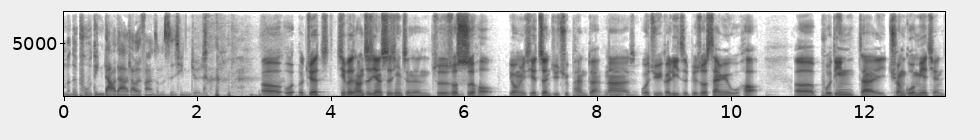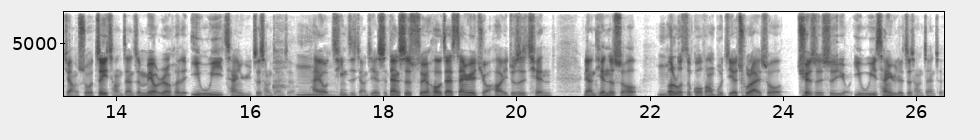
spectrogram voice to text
我们的普丁大大他会发生什么事情？你觉得？呃，我我觉得基本上这件事情只能就是说事后。用一些证据去判断。那我举一个例子，比如说三月五号，呃，普丁在全国面前讲说，这一场战争没有任何的义务役参与这场战争，他有亲自讲这件事。但是随后在三月九号，也就是前两天的时候，俄罗斯国防部直接出来说，确实是有义务役参与了这场战争。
